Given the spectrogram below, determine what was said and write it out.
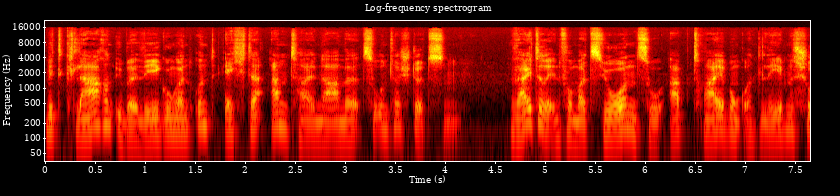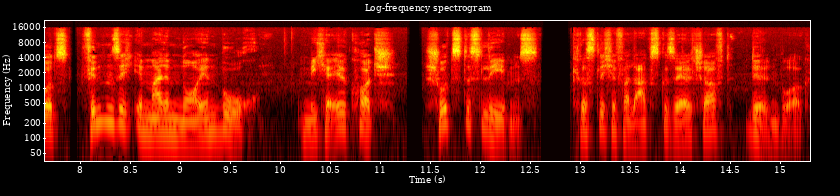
mit klaren Überlegungen und echter Anteilnahme zu unterstützen. Weitere Informationen zu Abtreibung und Lebensschutz finden sich in meinem neuen Buch. Michael Kotsch Schutz des Lebens Christliche Verlagsgesellschaft Dillenburg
